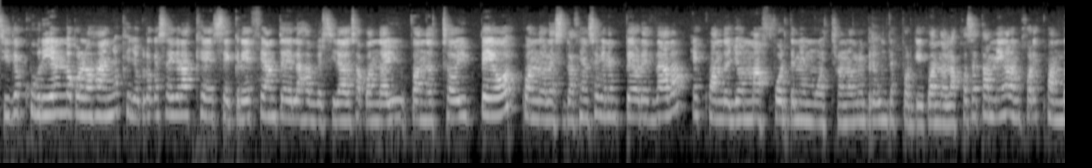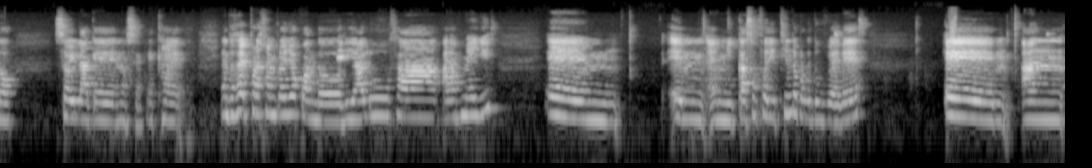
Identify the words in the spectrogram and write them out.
estoy descubriendo con los años que yo creo que soy de las que se crece ante las adversidades. O sea, cuando, hay, cuando estoy peor, cuando la situación se viene peores dadas, es cuando yo más fuerte me muestro. No me preguntes por qué. Cuando las cosas también, a lo mejor es cuando soy la que, no sé, es que... Entonces, por ejemplo, yo cuando di a luz a, las mellis, en, en mi caso fue distinto porque tus bebés eh, han,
